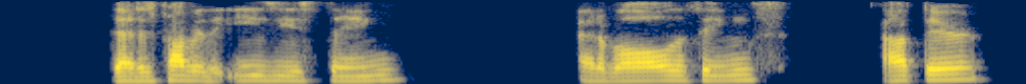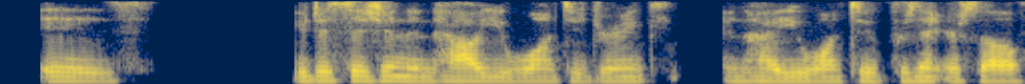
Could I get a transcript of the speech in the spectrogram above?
that is probably the easiest thing out of all the things out there is your decision and how you want to drink and how you want to present yourself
